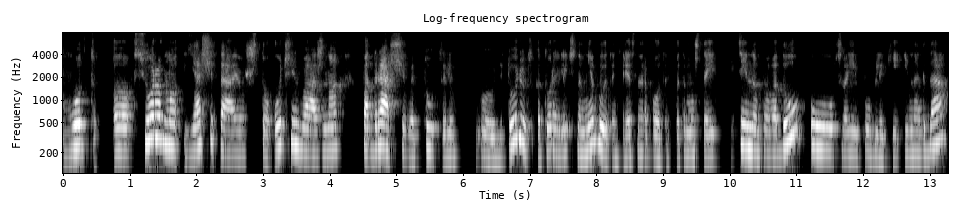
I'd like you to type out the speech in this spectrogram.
вот э, все равно я считаю, что очень важно подращивать ту целевую аудиторию, с которой лично мне будет интересно работать, потому что идти на поводу у своей публики иногда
